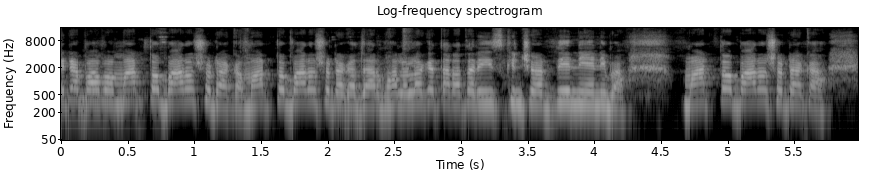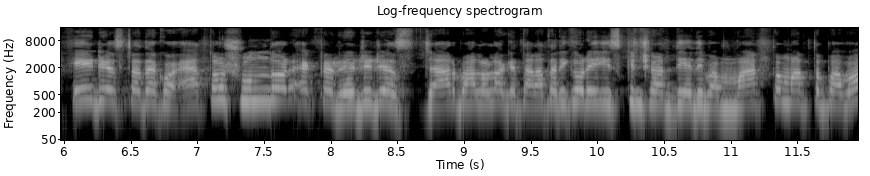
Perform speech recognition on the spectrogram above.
এটা বাবা মাত্র বারোশো টাকা, মাত্র বারোশো টাকা। যার ভালো লাগে তাড়াতাড়ি স্ক্রিনশট দিয়ে নিয়ে নিবা। মাত্র বারোশো টাকা। এই ড্রেসটা দেখো, এত সুন্দর একটা রেডি ড্রেস যার ভালো লাগে তাড়াতাড়ি করে স্ক্রিনশট দিয়ে দিবা। মাত্র মাত্র পাবা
